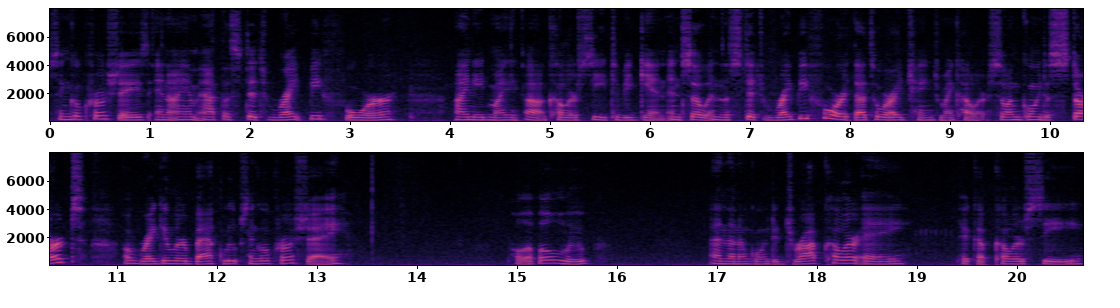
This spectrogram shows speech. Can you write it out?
single crochets and I am at the stitch right before I need my uh, color C to begin. And so in the stitch right before it, that's where I change my color. So I'm going to start a regular back loop single crochet, pull up a loop, and then I'm going to drop color A, pick up color C,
